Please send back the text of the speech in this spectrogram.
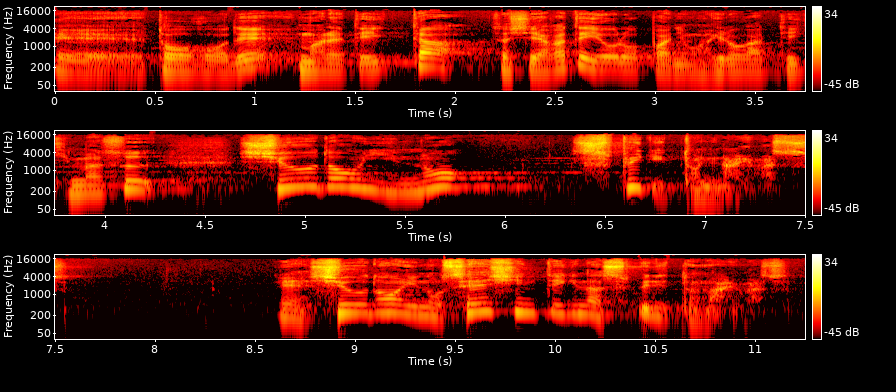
え、東方で生まれていったそしてやがてヨーロッパにも広がっていきます修道院のスピリットになります。修道院の精神的なスピリットになります。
